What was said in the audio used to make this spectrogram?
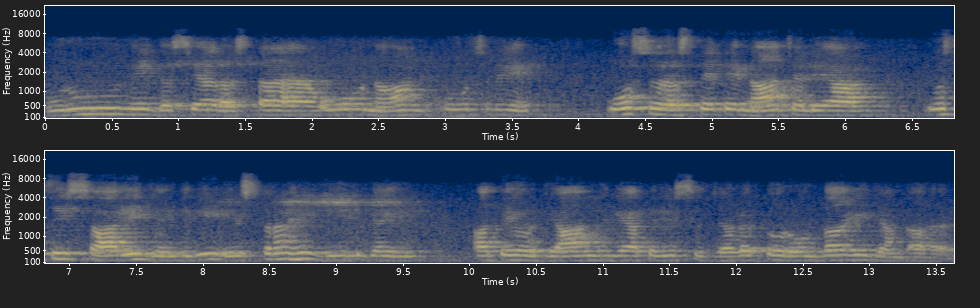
ਗੁਰੂ ਨੇ ਦੱਸਿਆ ਰਸਤਾ ਹੈ, ਉਹ ਨਾ, ਉਸ ਨੇ ਉਸ ਰਸਤੇ ਤੇ ਨਾ ਚੱਲਿਆ। ਉਸ ਦੀ ਸਾਰੀ ਜ਼ਿੰਦਗੀ ਇਸ ਤਰ੍ਹਾਂ ਹੀ ਬੀਤ ਗਈ। ਅਤੇ ਉਹ ਜਾਣ ਲੱਗਿਆ ਫਿਰ ਇਸ ਜਗਤ ਤੋਂ ਰੋਂਦਾ ਹੀ ਜਾਂਦਾ ਹੈ।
